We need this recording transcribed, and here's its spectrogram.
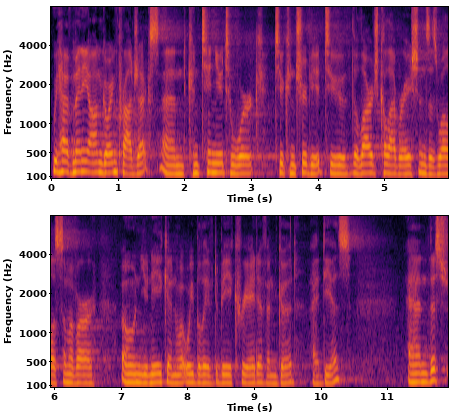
We have many ongoing projects and continue to work to contribute to the large collaborations as well as some of our own unique and what we believe to be creative and good ideas. And this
